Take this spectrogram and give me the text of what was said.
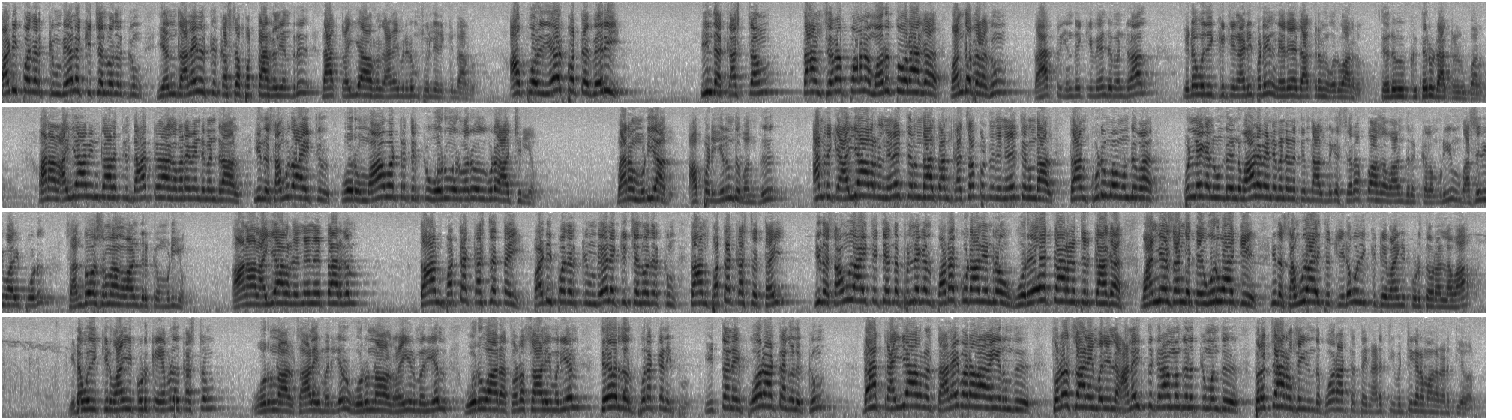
படிப்பதற்கும் வேலைக்கு செல்வதற்கும் எந்த அளவிற்கு கஷ்டப்பட்டார்கள் என்று டாக்டர் ஐயா அவர்கள் அனைவரிடம் சொல்லியிருக்கிறார்கள். அப்போது ஏற்பட்ட வெறி இந்த கஷ்டம் தான் சிறப்பான மருத்துவராக வந்த பிறகும் டாக்டர் இன்றைக்கு வேண்டுமென்றால் இடஒதுக்கீட்டின் அடிப்படையில் நிறைய டாக்டர்கள் வருவார்கள். தெருவுக்கு தெரு டாக்டர் இருப்பார்கள். ஆனால் ஐயாவின் காலத்தில் டாக்டராக வர வேண்டும் என்றால் இந்த சமுதாயத்தில் ஒரு மாவட்டத்திற்கு ஒருவர் வருவது கூட ஆச்சரியம். வர முடியாது. அப்படி இருந்து வந்து அன்றைக்கு ஐயா அவர்கள் நினைத்திருந்தால் தான் கஷ்டப்பட்டதை நினைத்திருந்தால் தான் குடும்பம் உண்டு பிள்ளைகள் உண்டு என்று வாழ வேண்டும் என்று நினைத்திருந்தால் மிக சிறப்பாக வாழ்ந்திருக்க முடியும் வசதி வாய்ப்போடு சந்தோஷமாக வாழ்ந்திருக்க முடியும். ஆனால் ஐயா அவர்கள் என்ன நினைத்தார்கள்? தான் பட்ட கஷ்டத்தை படிப்பதற்கும் வேலைக்கு செல்வதற்கும் தான் பட்ட கஷ்டத்தை இந்த சமுதாயத்தைச் சேர்ந்த பிள்ளைகள் படக்கூடாது என்ற ஒரே காரணத்திற்காக வன்னியர் சங்கத்தை உருவாக்கி இந்த சமுதாயத்திற்கு இடஒதுக்கீட்டை வாங்கி கொடுத்தவர் அல்லவா? இடஒதுக்கீடு வாங்கி கொடுக்க எவ்வளவு கஷ்டம்? ஒரு நாள் சாலை மறியல் ஒரு நாள் ரயில் மறியல் ஒரு வார தொடர்சாலை மறியல் தேர்தல் புறக்கணிப்பு. இத்தனை போராட்டங்களுக்கும் டாக்டர் ஐயா அவர்கள் தலைவராக இருந்து தொடர்சாலை முறையில் அனைத்து கிராமங்களுக்கும் வந்து பிரச்சாரம் செய்து இந்த போராட்டத்தை நடத்தி வெற்றிகரமாக நடத்தியவர்.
